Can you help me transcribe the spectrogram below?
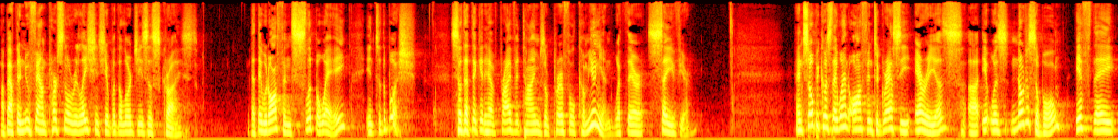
about their newfound personal relationship with the Lord Jesus Christ that they would often slip away into the bush so that they could have private times of prayerful communion with their Savior. And so, because they went off into grassy areas, uh, it was noticeable if they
